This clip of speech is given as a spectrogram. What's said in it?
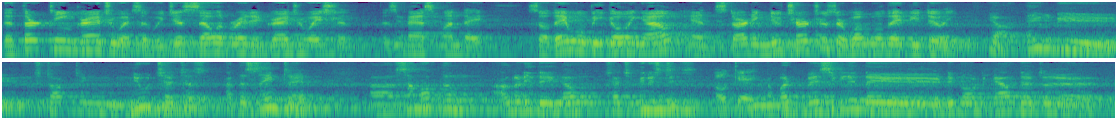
the 13 graduates that we just celebrated graduation this Yeah. past Monday. So they will be going out and starting new churches, or what will they be doing? Yeah, they will be starting new churches at the same time. Uh, some of them already they have church ministries, Okay. but basically they did not have that uh,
